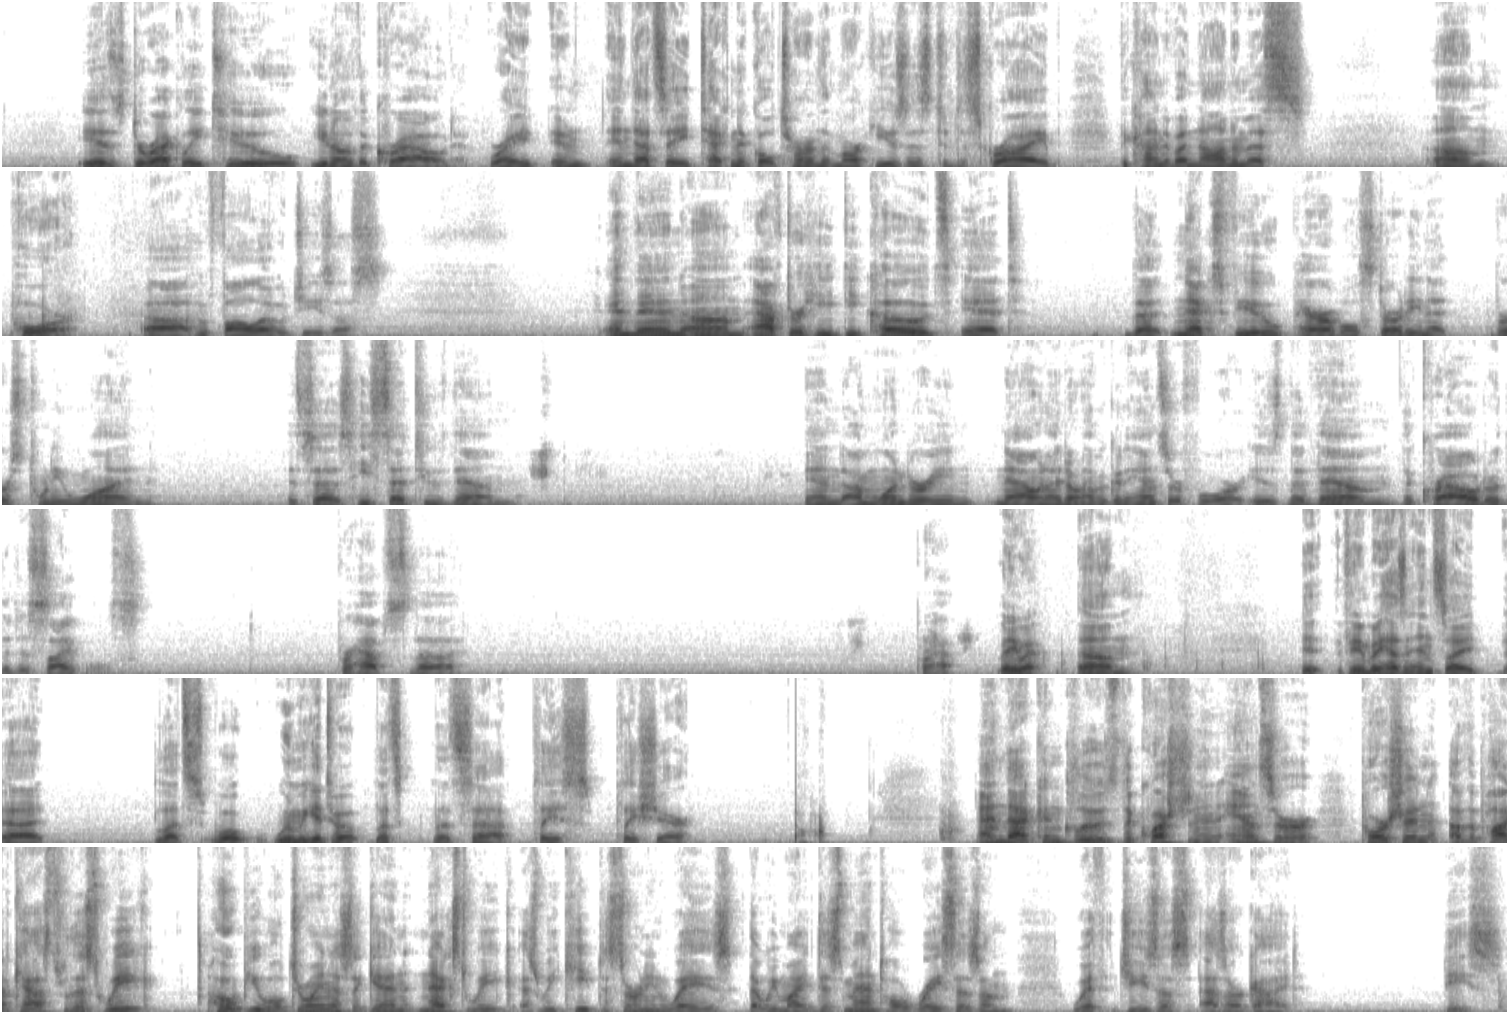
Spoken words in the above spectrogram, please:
is directly to you know the crowd, right? And and that's a technical term that Mark uses to describe the kind of anonymous um, poor uh, who follow Jesus. And then um, after he decodes it, the next few parables, starting at verse 21, it says, He said to them. And I'm wondering now, and I don't have a good answer for, is the them the crowd or the disciples? Perhaps the. Perhaps. Anyway, um, if anybody has an insight, uh, let's well when we get to it, let's let's uh, please please share. And that concludes the question and answer portion of the podcast for this week. Hope you will join us again next week as we keep discerning ways that we might dismantle racism with Jesus as our guide. Peace.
